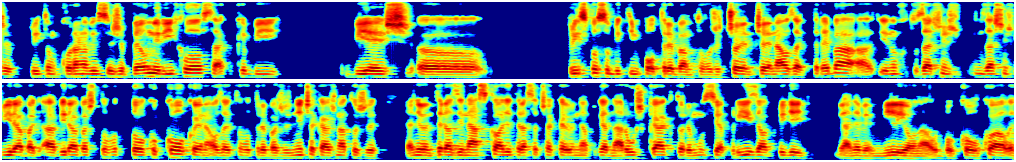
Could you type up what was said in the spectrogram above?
že pri tom koronavíruse, že veľmi rýchlo sa ako keby vieš uh, prispôsobiť tým potrebám toho, že čo je, čo je naozaj treba a jednoducho to začneš, začneš vyrábať a vyrábaš toho toľko, koľko je naozaj toho treba, že nečakáš na to, že ja neviem, teraz je na sklade, teraz sa čakajú napríklad na rúška, ktoré musia prísť a príde ja neviem, milión alebo koľko, ale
